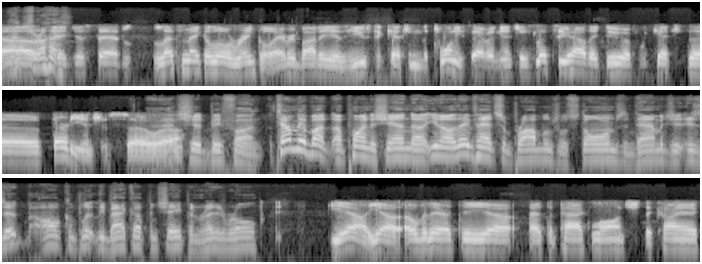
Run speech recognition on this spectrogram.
Uh, That's right. They just said, let's make a little wrinkle. Everybody is used to catching the 27 inches. Let's see how they do if we catch the 30 inches. So uh, That should be fun. Tell me about uh, Pointe-au-Chien. Uh, you know, they've had some problems with storms and damage. Is it all completely back up in shape and ready to roll? Yeah, yeah. Over there at the uh, at the pack launch, the kayak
